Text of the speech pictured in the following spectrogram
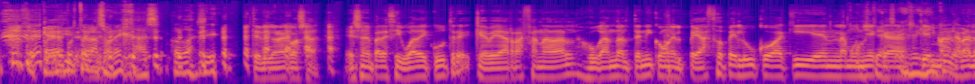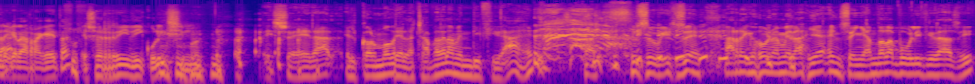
Que había puesto en las orejas o algo así. Te digo una cosa, eso me parece igual de cutre que ver a Rafa Nadal jugando al tenis con el pedazo peluco aquí en la muñeca es que es más grande ¿verdad? que la raqueta. Eso es ridiculísimo. Eso era el colmo de la chapa de la mendicidad, ¿eh? Subirse a recoger una medalla enseñando la publicidad así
